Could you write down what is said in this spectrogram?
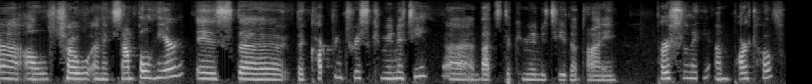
I'll show an example here, is the, the Carpentries community. Uh, that's the community that I personally am part of.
